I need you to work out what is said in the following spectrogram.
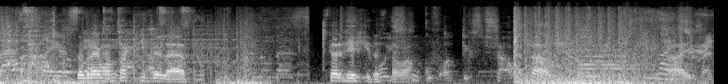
Last player Dobra, ja mam taki wylew. 40 dostała. od tych strzał. Tak. Nice.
